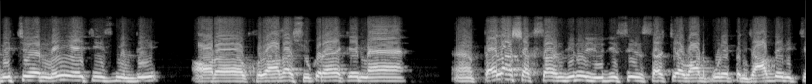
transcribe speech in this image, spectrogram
ਵਿੱਚ ਨਹੀਂ ਇਹ ਚੀਜ਼ ਮਿਲਦੀ। ਔਰ ਖੁਦਾ ਦਾ ਸ਼ੁਕਰ ਹੈ ਕਿ ਮੈਂ ਪਹਿਲਾ ਸ਼ਖਸ ਹਾਂ ਜਿਹਨੂੰ ਯੂਜੀਸੀ ਰਿਸਰਚ ਅਵਾਰਡ ਪੂਰੇ ਪੰਜਾਬ ਦੇ ਵਿੱਚ,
